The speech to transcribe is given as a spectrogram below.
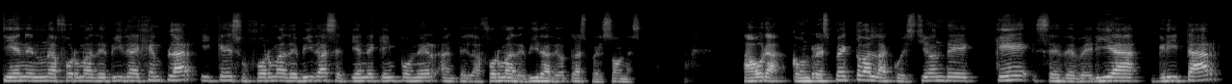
tienen una forma de vida ejemplar y que su forma de vida se tiene que imponer ante la forma de vida de otras personas. Ahora, con respecto a la cuestión de qué se debería gritar,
